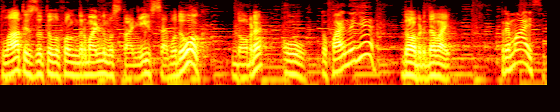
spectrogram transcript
платиш за телефон в нормальному стані, і все буде ок. Добре? О, то файно є. Добре, давай. Тримайся.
